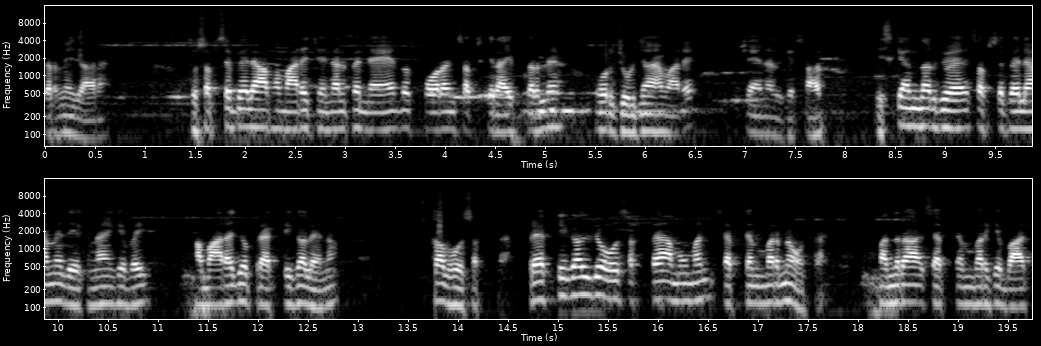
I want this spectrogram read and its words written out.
करने जा रहे हैं। तो सबसे पहले आप हमारे चैनल पर नए हैं तो फ़ौर सब्सक्राइब कर लें और जुड़ जाएँ हमारे चैनल के साथ। इसके अंदर जो है, सबसे पहले हमें देखना है कि भाई हमारा जो प्रैक्टिकल है ना, कब हो सकता है? प्रैक्टिकल जो हो सकता है अमूमन सितंबर में होता है। पंद्रह सितंबर के बाद।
